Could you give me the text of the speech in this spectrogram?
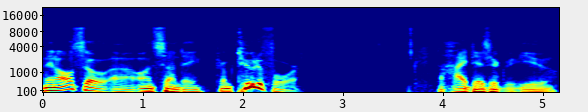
And then also uh, on Sunday from 2 to 4, the High Desert Review.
